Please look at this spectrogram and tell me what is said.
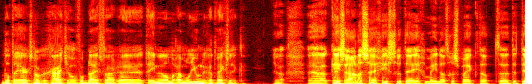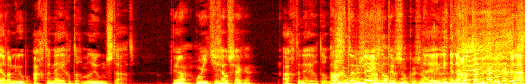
dat er ergens nog een gaatje overblijft waar eh, het een en ander aan miljoenen gaat weglekken. Ja. Eh, Kees Alers zei gisteren tegen me in dat gesprek dat eh, de teller nu op 98 miljoen staat. Ja, hoor je het jezelf zeggen? 98 miljoen. 98 Aantal bezoekers. Nee, het aantal bezoekers.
